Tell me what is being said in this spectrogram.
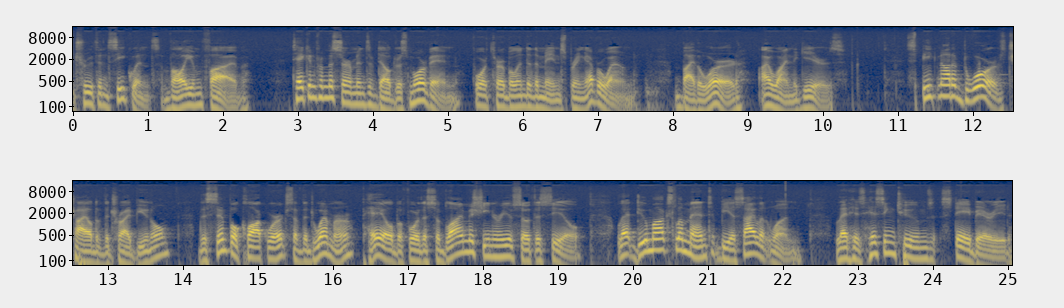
Truth in Sequence, Volume 5. Taken from the sermons of Deldrise Morvayn, fourth Tourbillon to the mainspring Everwound. By the word, I wind the gears. Speak not of dwarves, child of the tribunal. The simple clockworks of the Dwemer pale before the sublime machinery of Sotha Sil. Let Dumac's lament be a silent one. Let his hissing tombs stay buried.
